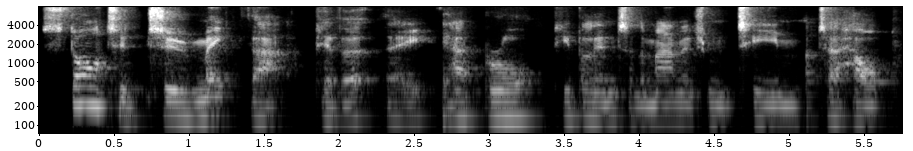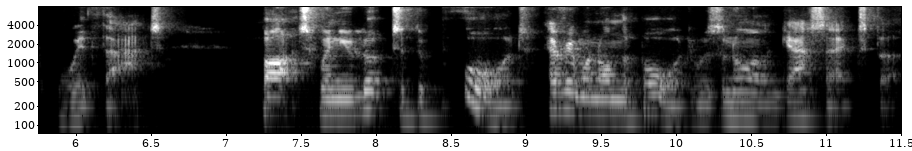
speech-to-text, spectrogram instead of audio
started to make that pivot. They had brought people into the management team to help with that. But when you looked at the board, everyone on the board was an oil and gas expert.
